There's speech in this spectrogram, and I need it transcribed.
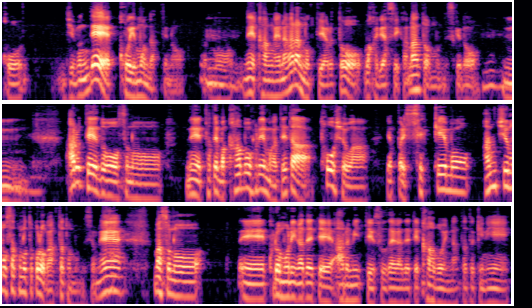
こう、自分でこういうもんだっていうのを、うん。もうね、考えながら乗ってやると分かりやすいかなとは思うんですけど、うん。ある程度、その、ね、例えばカーボンフレームが出た当初は、やっぱり設計も暗中模索のところがあったと思うんですよね。まあその、えー黒森が出て、アルミっていう素材が出て、カーボンになった時に、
